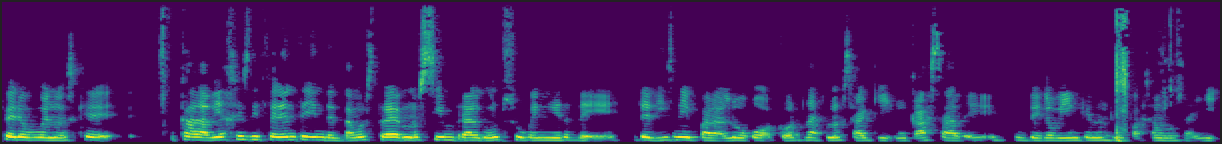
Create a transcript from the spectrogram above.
Pero bueno, es que cada viaje es diferente e intentamos traernos siempre algún souvenir de, Disney para luego acordarnos aquí en casa de, lo bien que nos lo pasamos allí.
